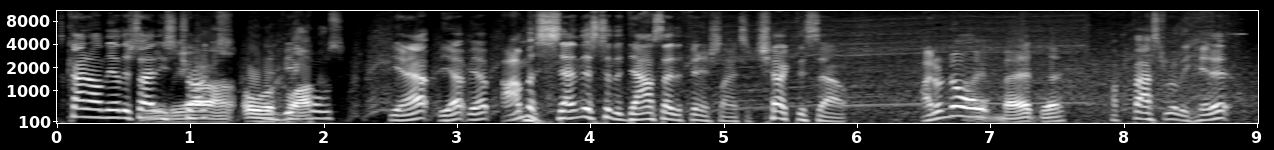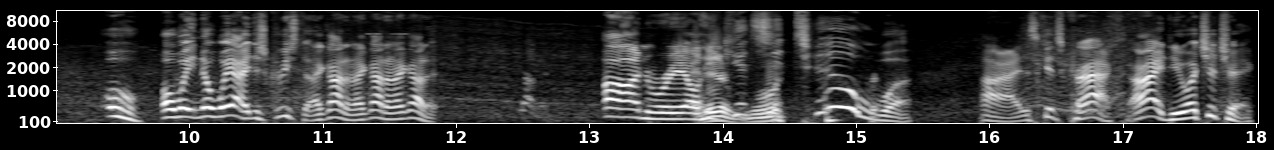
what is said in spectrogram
It's kind of on the other side of these We trucks and vehicles. Yep, yep, yep. I'm gonna send this to the downside of the finish line, so check this out. I don't know I bet how fast to really hit it. Oh, oh wait, no way, I just greased it. I got it, I got it, I got it. Unreal, he gets it too. Alright, this kid's cracked. Alright, dude, what's your trick?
